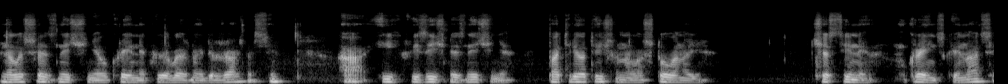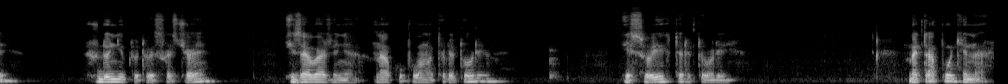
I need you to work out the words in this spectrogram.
не лише знищення України як незалежної державності, а і фізичне знищення патріотично налаштованої частини української нації, ждунів тут вистачає, і завезення на окуповану територію із своїх територій. Мета Путіна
